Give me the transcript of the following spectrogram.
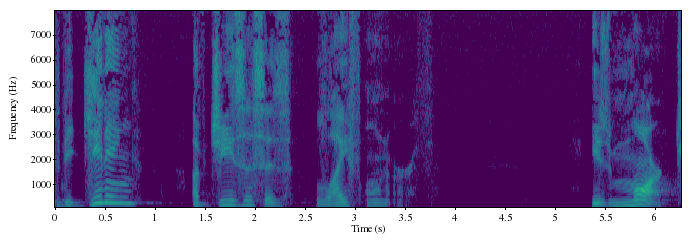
the beginning of Jesus' life on earth is marked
